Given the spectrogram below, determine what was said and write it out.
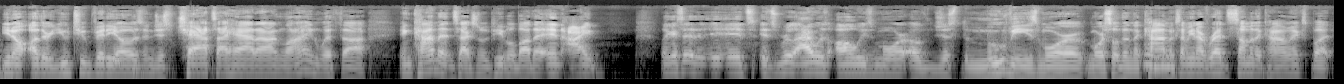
you know other YouTube videos and just chats I had online with uh in comment sections with people about that, and I. Like I said, it's it's really. I was always more of just the movies, more more so than the Mm-hmm. comics. I mean, I've read some of the comics, but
